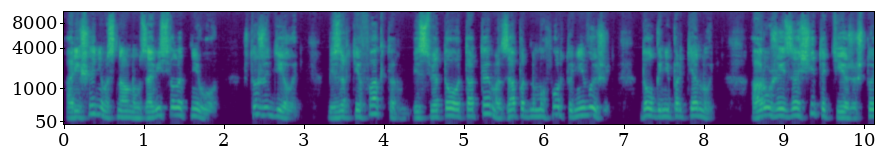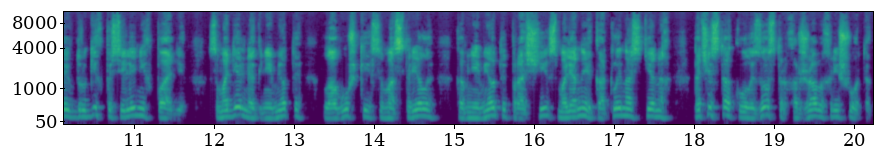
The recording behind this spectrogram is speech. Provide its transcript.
а решение в основном зависело от него. Что же делать? Без артефактов, без святого тотема западному форту не выжить, долго не протянуть. Оружие и защита те же, что и в других поселениях Пади. Самодельные огнеметы, ловушки, самострелы, камнеметы, прощи, смоляные котлы на стенах, да чистокол из острых ржавых решеток.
